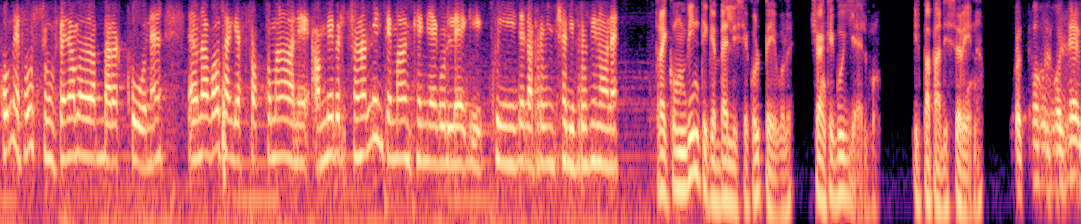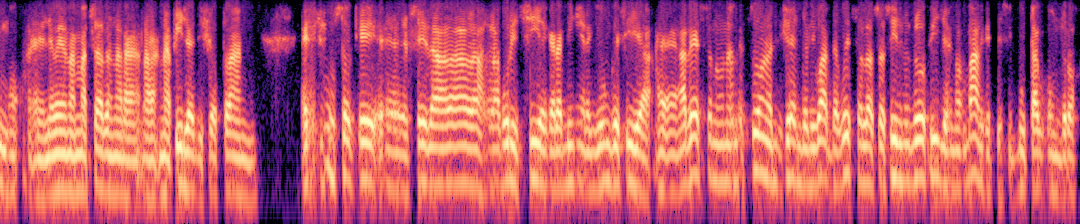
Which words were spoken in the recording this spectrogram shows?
come fosse un fenomeno da baraccone, è una cosa che ha fatto male a me personalmente ma anche ai miei colleghi qui della provincia di Frosinone. Tra i convinti che Belli sia colpevole c'è anche Guglielmo, il papà di Serena. Quel povero Guglielmo eh, le avevano ammazzato una, una, una figlia di 18 anni è giusto che eh, se la, la, la, polizia, i carabinieri, chiunque sia, eh, arrestano una persona dicendogli guarda questo è l'assassino del tuo figlio, è normale che ti si butta contro.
